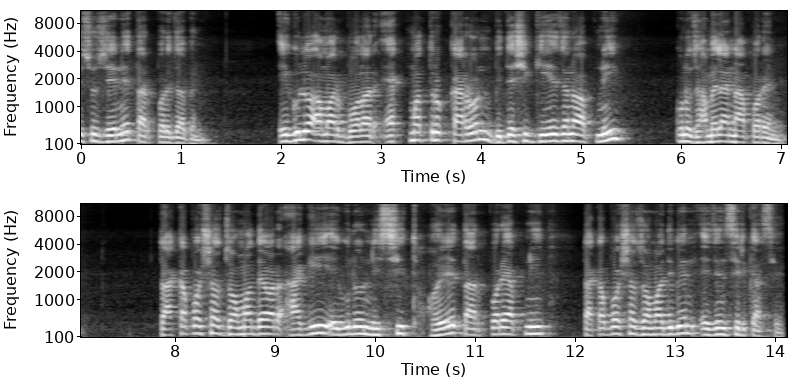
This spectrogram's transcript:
কিছু জেনে তারপরে যাবেন। এগুলো আমার বলার একমাত্র কারণ, বিদেশে গিয়ে যেন আপনি কোনো ঝামেলা না পড়েন। টাকা পয়সা জমা দেওয়ার আগেই এগুলো নিশ্চিত হয়ে তারপরে আপনি টাকা পয়সা জমা দিবেন এজেন্সির কাছে।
